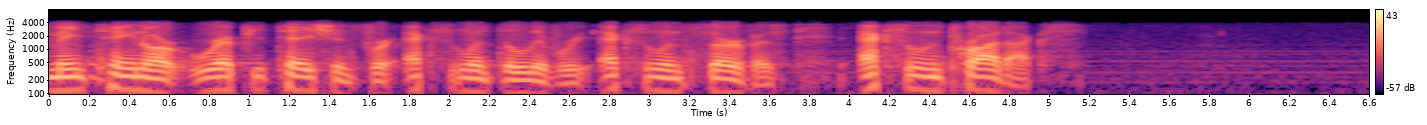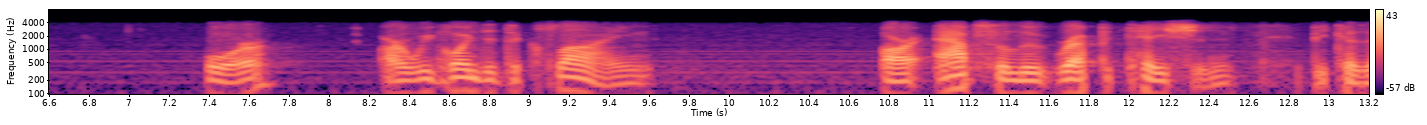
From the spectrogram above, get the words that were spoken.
maintain our reputation for excellent delivery, excellent service, excellent products? Or are we going to decline our absolute reputation because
